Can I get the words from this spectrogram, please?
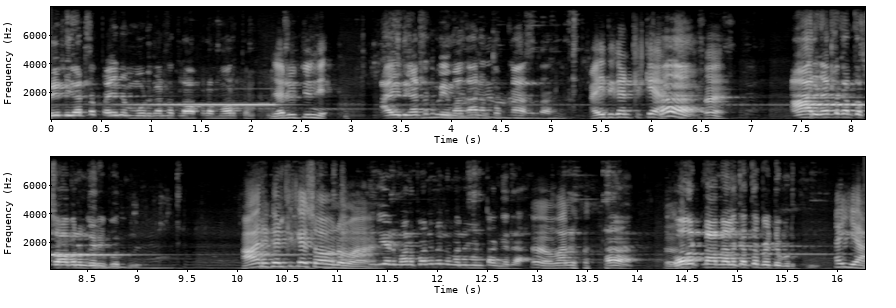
రెండు గంటల పైన మూడు గంటల లోపల ముహూర్తం. జరుగుతుంది. ఐదు గంటలకు మీ మగానం తుక్కేస్తారు. ఐదు గంటలకే? ఆరు గంటలకు అంత శోభనం జరిగిపోతుంది. ఆరు గంటలకే శోభనమా? ఈడ మన పని మీద మనం ఉంటాం కదా. వాళ్ళు ఒకటిన్నర నెలకంతా బిడ్డ పుడుతుంది. అయ్యా.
